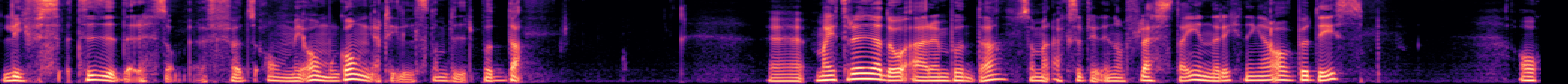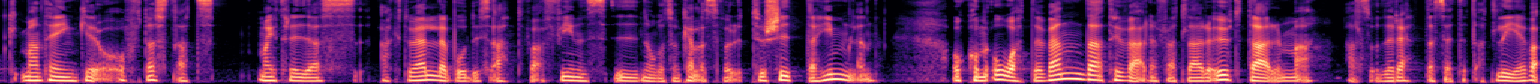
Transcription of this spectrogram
livstider som föds om i omgångar tills de blir buddha. Eh, Maitreya då är en buddha som är accepterad inom flesta inriktningar av buddhism. Och man tänker oftast att Maitreyas aktuella bodhisattva finns i något som kallas för Tushita-himlen och kommer återvända till världen för att lära ut dharma, alltså det rätta sättet att leva,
